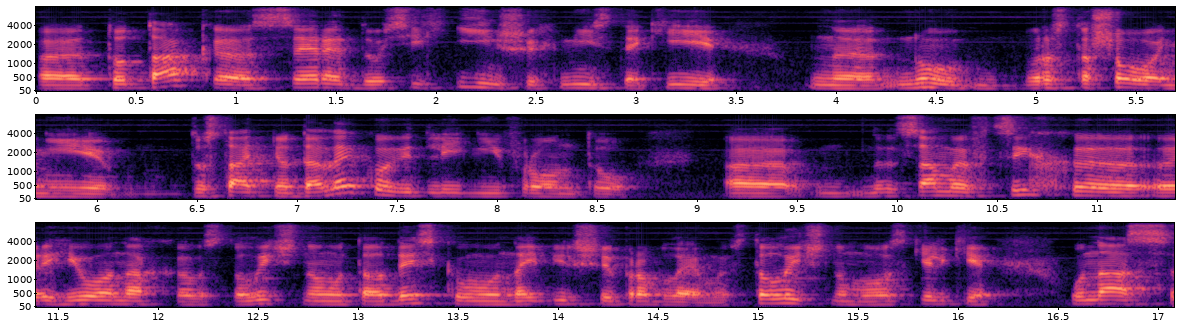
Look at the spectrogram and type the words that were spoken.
е, то так е, серед усіх інших міст, які ну розташовані достатньо далеко від лінії фронту. Саме в цих регіонах, в столичному та одеському, найбільші проблеми. В столичному, оскільки у нас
